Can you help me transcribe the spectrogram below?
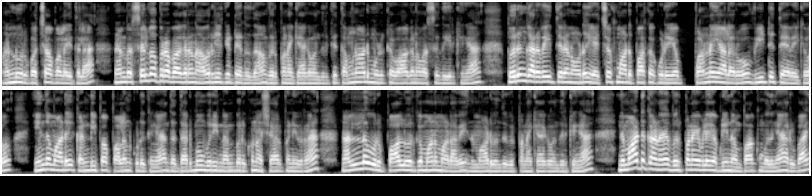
அன்னூர் பச்சாப்பாளையத்தில் நண்பர் செல்வ பிரபாகரன் அவர்கள்கிட்ட இருந்து தான் விற்பனைக்காக வந்திருக்கு. தமிழ்நாடு முழுக்க வாகன வசதி இருக்குங்க. பெருங்கறவை திறனோடு ஹெச்எஃப் மாடு பார்க்கக்கூடிய பண்ணையாளரோ வீட்டு தேவைக்கோ இந்த மாடு கண்டிப்பாக பலன் கொடுக்குங்க. அந்த தர்மபுரி நண்பருக்கும் நான் ஷேர் பண்ணி விடுறேன். நல்ல ஒரு பால் வர்க்கமான மாடாகவே இந்த மாடு வந்து விற்பனைக்காக வந்திருக்குங்க. இந்த மாட்டுக்கான விற்பனை விலை அப்படின்னு நம்ம பார்க்கும்போதுங்க ரூபாய்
